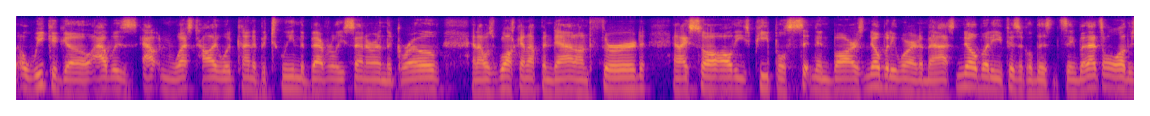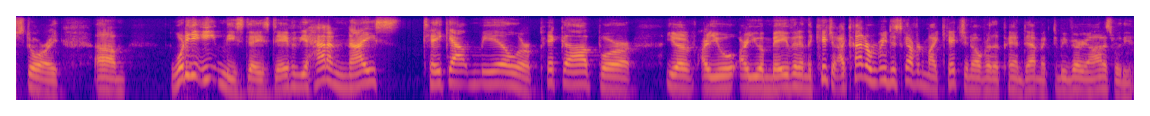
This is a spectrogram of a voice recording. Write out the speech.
a week ago. I was out in West Hollywood, kind of between the Beverly Center and the Grove, and I was walking up and down on Third, and I saw all these people sitting in bars, nobody wearing a mask, nobody physical distancing, but that's a whole other story. Um, what are you eating these days, Dave? Have you had a nice takeout meal or pickup or you know, are you are you a maven in the kitchen? I kind of rediscovered my kitchen over the pandemic, to be very honest with you.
